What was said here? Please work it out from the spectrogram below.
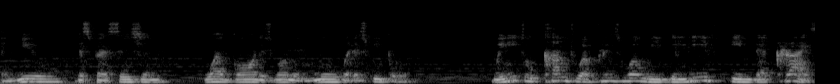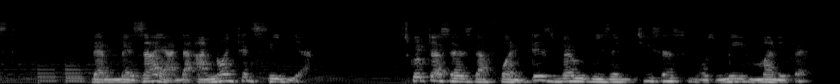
a new dispensation where God is going to move with his people, we need to come to a place where we believe in the Christ the Messiah, the anointed Savior. Scripture says that for this very reason, Jesus was made manifest.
